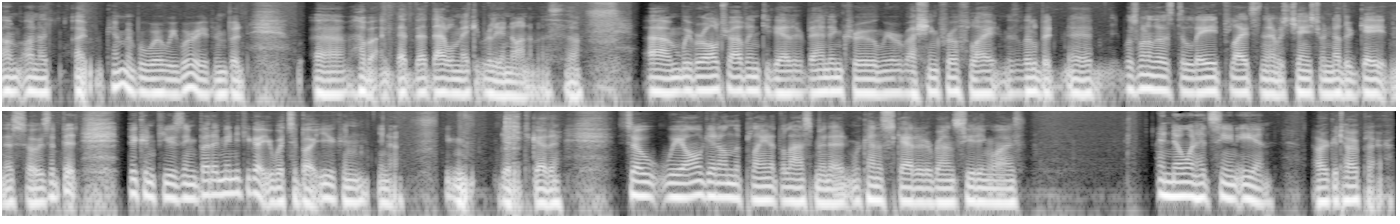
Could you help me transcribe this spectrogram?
on on a I can't remember where we were even, but uh, how about that? That that'll make it really anonymous. So. Um, we were all traveling together, band and crew. And We were rushing for a flight. It was a little bit. Uh, it was one of those delayed flights, and then it was changed to another gate, and this. So it was a bit, bit confusing. But I mean, if you got your wits about you, you can, you know, you can get it together. So we all get on the plane at the last minute. We're kind of scattered around seating wise. And no one had seen Ian, our guitar player.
